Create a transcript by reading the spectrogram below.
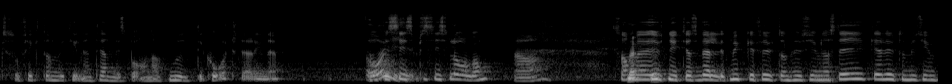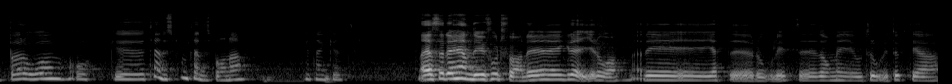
så fick de ju till en tennisbana och multikort där inne. Precis, precis lagom. Ja. Som Men- utnyttjas väldigt mycket för utomhusgymnastik eller utomhusgympa då och eh, tennis på en tennisbana helt enkelt. Nej, så det händer ju fortfarande grejer då. Det är jätteroligt. De är ju otroligt duktiga.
